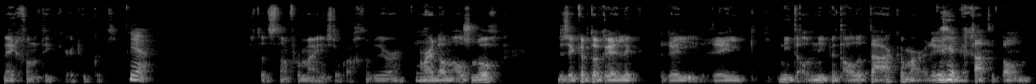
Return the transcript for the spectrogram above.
9 van de 10 keer doe ik het. Ja. Dus dat is dan voor mij een stok achter de deur. Ja. Maar dan alsnog, dus ik heb dan redelijk, redelijk, redelijk niet, al, niet met alle taken, maar redelijk gaat het dan,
